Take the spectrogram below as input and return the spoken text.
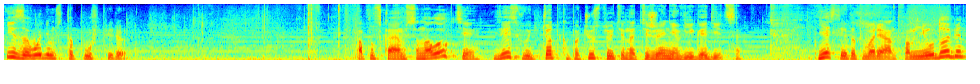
и заводим стопу вперед. Опускаемся на локти, здесь вы четко почувствуете натяжение в ягодице. Если этот вариант вам неудобен,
